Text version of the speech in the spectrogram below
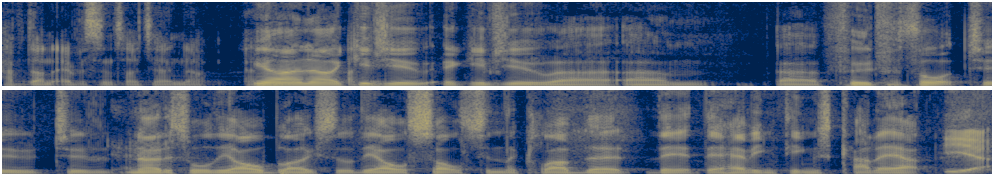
Have done ever since I turned up. And Yeah, I know. It I gives think- you, it gives you uh, um, uh, food for thought to to notice all the old blokes, or the old salts in the club that they're, they're having things cut out. Yeah.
